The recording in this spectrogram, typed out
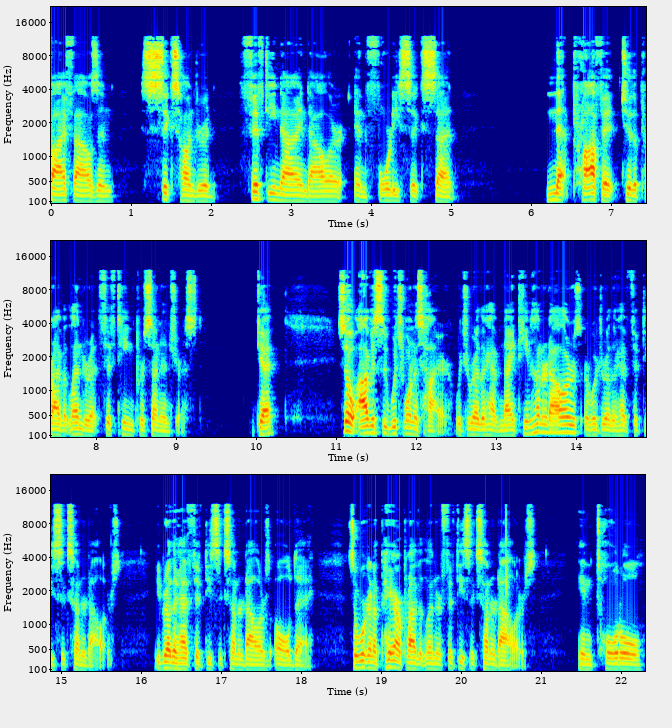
$5,659.46 net profit to the private lender at 15% interest. Okay? So obviously, which one is higher? Would you rather have $1,900 or would you rather have $5,600? You'd rather have $5,600 all day. So we're going to pay our private lender $5,600 in total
